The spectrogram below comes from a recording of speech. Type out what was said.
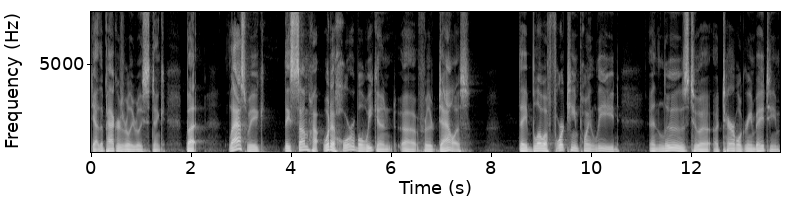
Yeah, the Packers really really stink. But last week they somehow what a horrible weekend uh, for Dallas. They blow a 14 point lead and lose to a, a terrible Green Bay team.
